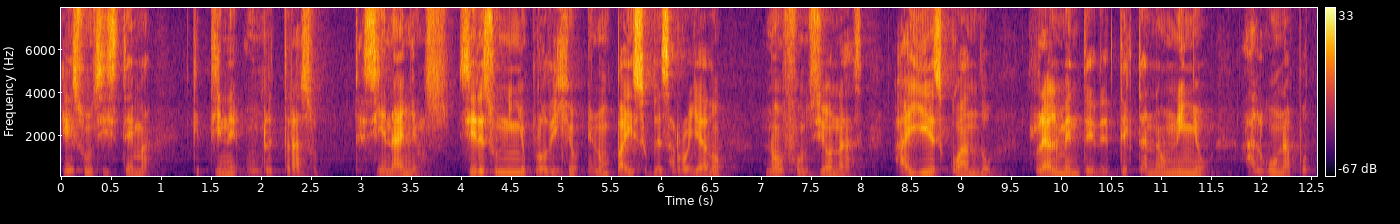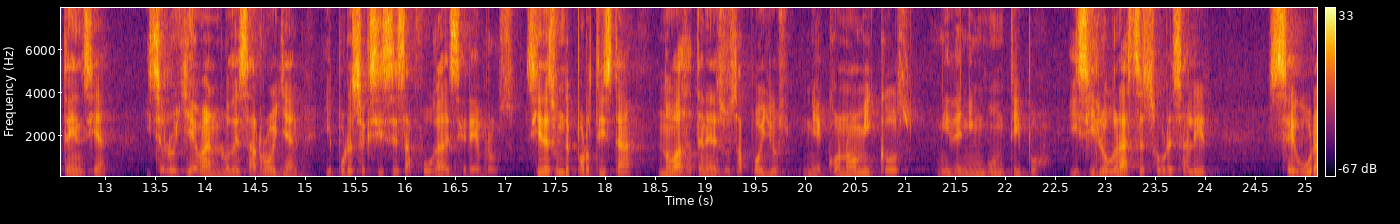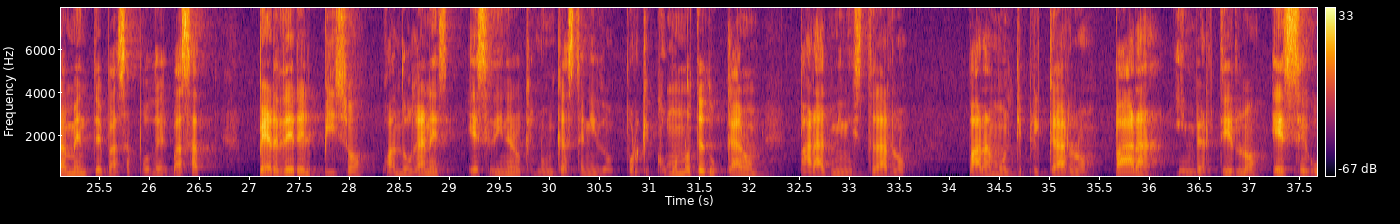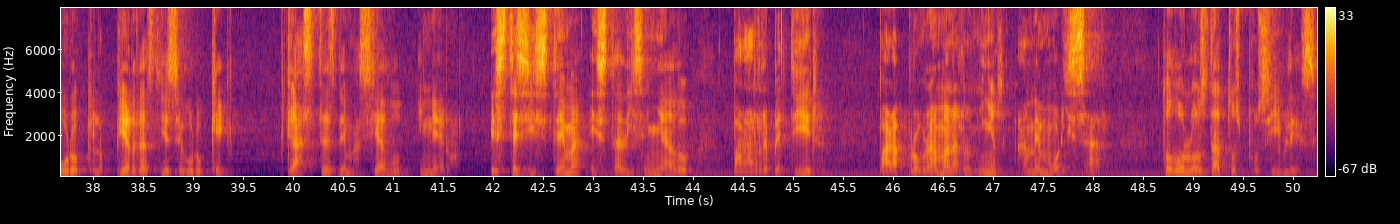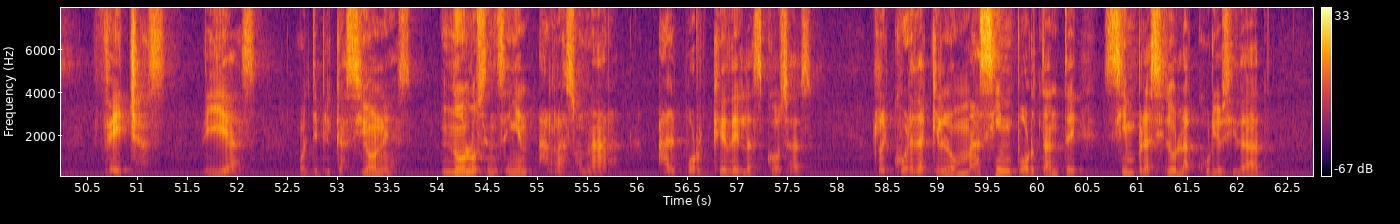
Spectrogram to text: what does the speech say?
Es un sistema que tiene un retraso de 100 años. Si eres un niño prodigio en un país subdesarrollado, no funcionas. Ahí es cuando realmente detectan a un niño alguna potencia y se lo llevan, lo desarrollan y por eso existe esa fuga de cerebros. Si eres un deportista, no vas a tener esos apoyos ni económicos ni de ningún tipo. Y si lograste sobresalir, seguramente vas a poder vas a perder el piso cuando ganes ese dinero que nunca has tenido, porque como no te educaron para administrarlo, para multiplicarlo, para invertirlo, es seguro que lo pierdas y es seguro que gastes demasiado dinero. Este sistema está diseñado para repetir, para programar a los niños a memorizar todos los datos posibles, fechas, días, multiplicaciones. No los enseñan a razonar, al porqué de las cosas. Recuerda que lo más importante siempre ha sido la curiosidad.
